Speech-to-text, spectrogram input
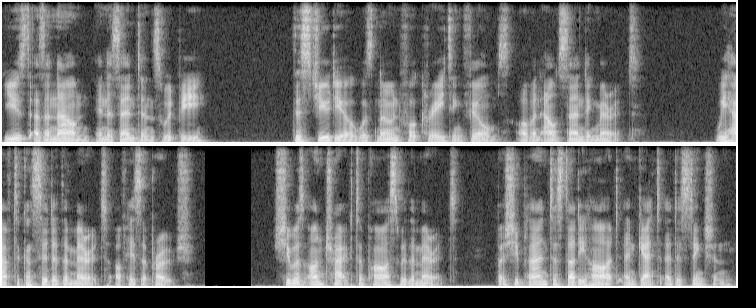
used as a noun in a sentence would be The studio was known for creating films of an outstanding merit. We have to consider the merit of his approach. She was on track to pass with a merit, but she planned to study hard and get a distinction.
